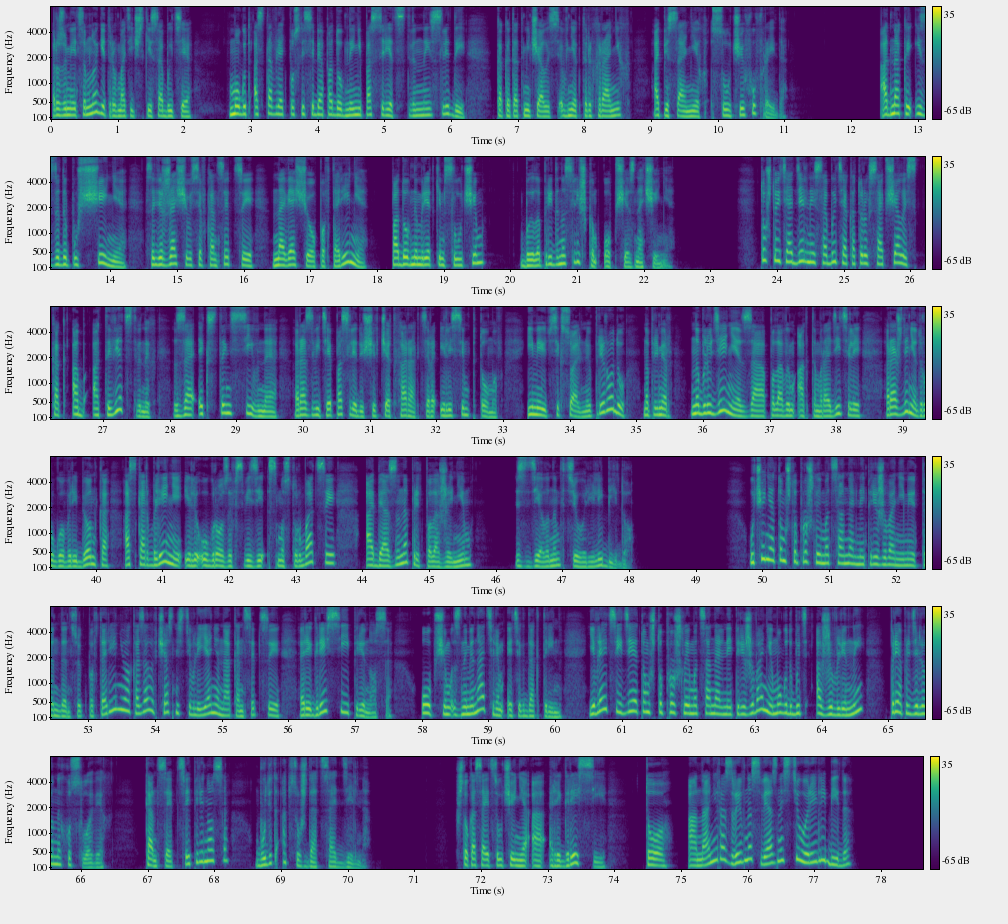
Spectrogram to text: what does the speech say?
Разумеется, многие травматические события могут оставлять после себя подобные непосредственные следы, как это отмечалось в некоторых ранних описаниях случаев у Фрейда. Однако из-за допущения, содержащегося в концепции навязчивого повторения, подобным редким случаям было придано слишком общее значение. То, что эти отдельные события, о которых сообщалось как об ответственных за экстенсивное развитие последующих черт характера или симптомов, имеют сексуальную природу, например, наблюдение за половым актом родителей, рождение другого ребенка, оскорбление или угрозы в связи с мастурбацией, обязано предположением, сделанным в теории либидо. Учение о том, что прошлые эмоциональные переживания имеют тенденцию к повторению, оказало в частности влияние на концепции регрессии и переноса. Общим знаменателем этих доктрин является идея о том, что прошлые эмоциональные переживания могут быть оживлены при определенных условиях. Концепция переноса будет обсуждаться отдельно. Что касается учения о регрессии, то она неразрывно связана с теорией либидо.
